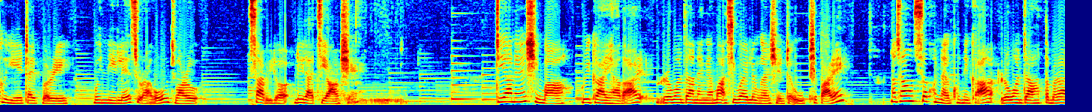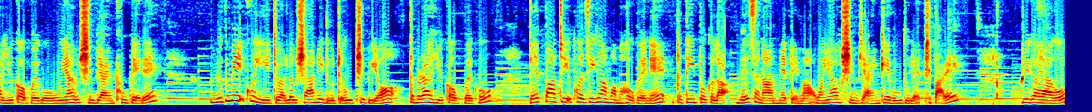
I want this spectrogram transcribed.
ခွင့်ရေးတိုက်ပွဲတွေဝင်နေလဲဆိုတာကိုကျမတို့စပြီးတော့လေ့လာကြည့်အောင်ရှင်။ဒီယာနဲ့ရှိမှာရိကာယာကရဝမ်ဒါနိုင်ငံမှာစီးပွားရေးလုပ်ငန်းရှင်တဦးဖြစ်ပါတယ်။2018ခုနှစ်ကရဝမ်ဒါသမ္မတရွေးကောက်ပွဲကိုဝင်ရောက်ရှင်ပြိုင်ဖူးခဲ့တယ်။ အမျိုးသမီးအခွင့်အရေးအတွက်လှုပ်ရှားနေသူတဦးဖြစ်ပြီးတော့သမ္မတရွေးကောက်ပွဲကိုဘယ်ပါတီအဖွဲ့အစည်းကမှမဟုတ်ဘဲနဲ့တတိပုဂ္ဂလမဲဆန္ဒနယ်ပင်မှာဝင်ရောက်ရှင်ပြိုင်ခဲ့ဘူးသူလည်းဖြစ်ပါတယ်။ရီဂါယာကို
